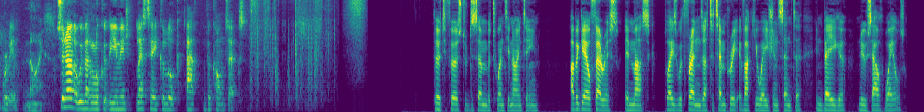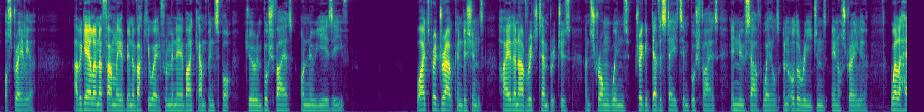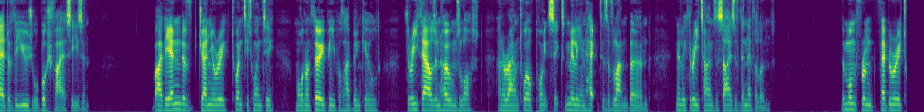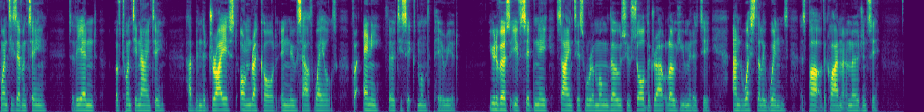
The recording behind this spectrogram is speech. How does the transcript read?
brilliant. Nice. So now that we've had a look at the image, let's take a look at the context. 31st of December 2019. Abigail Ferris, in mask, plays with friends at a temporary evacuation centre in Bega, New South Wales, Australia. Abigail and her family had been evacuated from a nearby camping spot during bushfires on New Year's Eve. Widespread drought conditions, higher than average temperatures, and strong winds triggered devastating bushfires in New South Wales and other regions in Australia, well ahead of the usual bushfire season. By the end of January 2020, more than 30 people had been killed, 3,000 homes lost, and around 12.6 million hectares of land burned, nearly three times the size of the Netherlands. The month from February 2017 to the end of 2019 had been the driest on record in New South Wales for any 36 month period. University of Sydney scientists were among those who saw the drought, low humidity, and westerly winds as part of the climate emergency.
